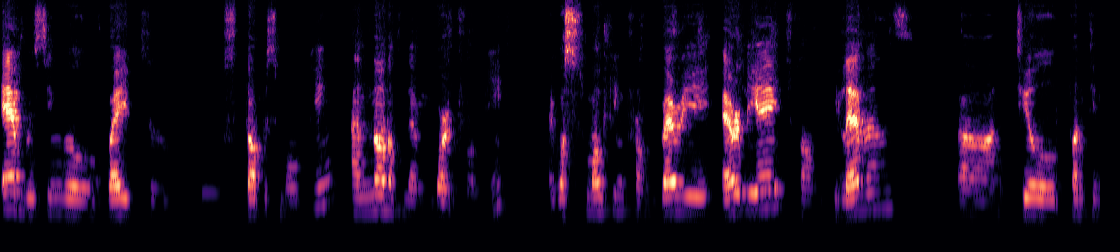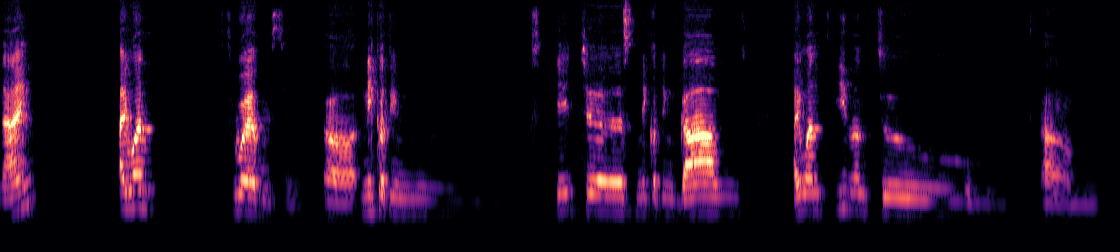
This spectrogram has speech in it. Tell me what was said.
every single way to stop smoking, and none of them worked for me. I was smoking from very early age, from 11 uh, until 29. I went through everything: uh, nicotine stitches, nicotine gums, I went even to um,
